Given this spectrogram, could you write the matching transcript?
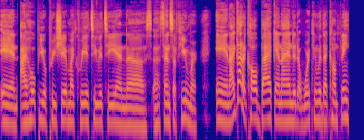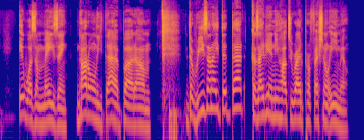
and I hope you appreciate my creativity and uh, s- uh, sense of humor. And I got a call back, and I ended up working with that company. It was amazing. Not only that, but um, the reason I did that because I didn't know how to write a professional email.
